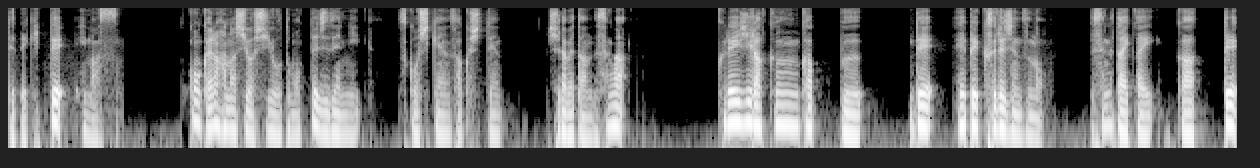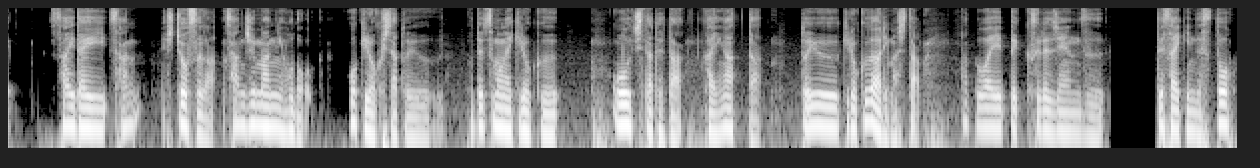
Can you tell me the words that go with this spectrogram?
出てきています。今回の話をしようと思って事前に少し検索して調べたんですが、クレイジーラクーンカップで Apex Legends のですね、大会があって、最大3視聴数が30万人ほどを記録したという、とてつもない記録を打ち立てた回があったという記録がありました。あとは Apex Legends で最近ですと、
